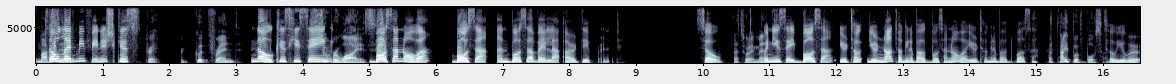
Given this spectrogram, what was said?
Marcel- So let me finish Oh, because great, our good friend, no, because he's saying super wise. bossa nova, bossa, and bossa vela are different. So That's what I meant. when you say bossa, you're you're not talking about bossa nova. You're talking about bossa. a type of bossa. So you were,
